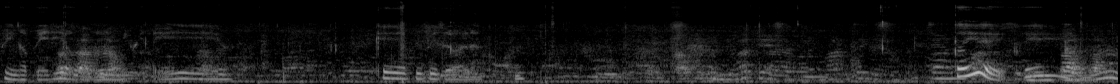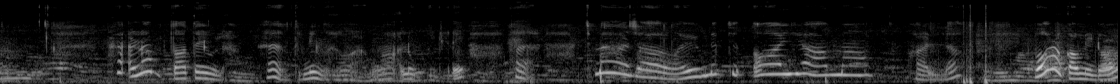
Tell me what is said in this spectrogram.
တန်တန်တန်ပြီအိုးဟေးဟေးဟေးဖင်ကပေရီရောမမီပြီလေကဲပြပြဆိုလာကဲကဲသွားသေးဘူးလားဟဲ့ဒီနေ့ငါတော့ငါအလုပ်ပြီးတယ်ဟဲ့ကျမကဝေးမစ်သွားရမှာဟာလားဘောတော့ကောင်းနေတော့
